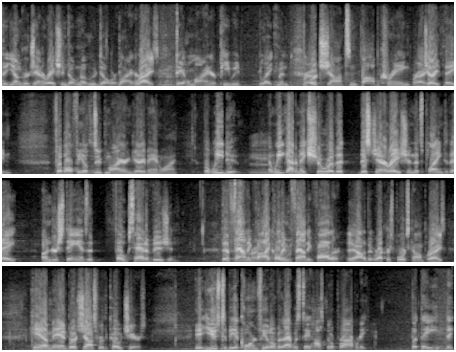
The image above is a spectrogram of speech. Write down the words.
The younger generation don't know who Delbert Leiter Right. is. Dale Miner, Pee Wee Lakeman, Right. Birch Johnson, Bob Crane, Right. Jerry Thaden. Football fields, Duke Meyer and Gary Van Wy. But we do. Mm-hmm. And we got to make sure that this generation that's playing today understands that folks had a vision. Their founding, Right. I call him a founding father Yeah. of the Rucker Sports Complex. Him and Birch Johnson were the co-chairs. It used to be a cornfield over there. That was state hospital property. But they, they,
